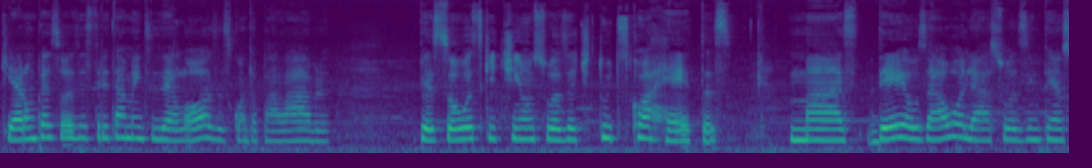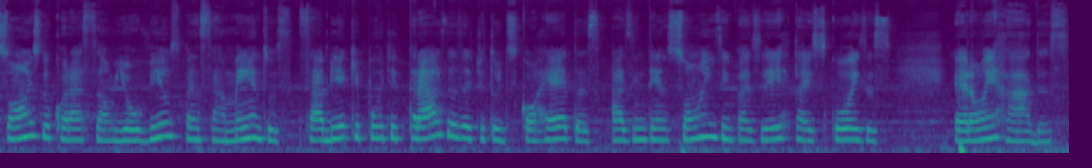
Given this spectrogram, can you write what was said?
que eram pessoas estritamente zelosas quanto à palavra, pessoas que tinham suas atitudes corretas, Mas Deus, ao olhar suas intenções do coração e ouvir os pensamentos, sabia que por detrás das atitudes corretas, as intenções em fazer tais coisas eram erradas.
